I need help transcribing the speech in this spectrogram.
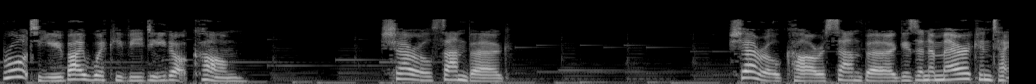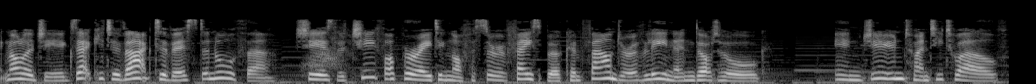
Brought to you by wikividi.com. Sheryl Sandberg Sheryl Kara Sandberg is an American technology executive activist and author. She is the chief operating officer of Facebook and founder of Leanin.org. In June 2012,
